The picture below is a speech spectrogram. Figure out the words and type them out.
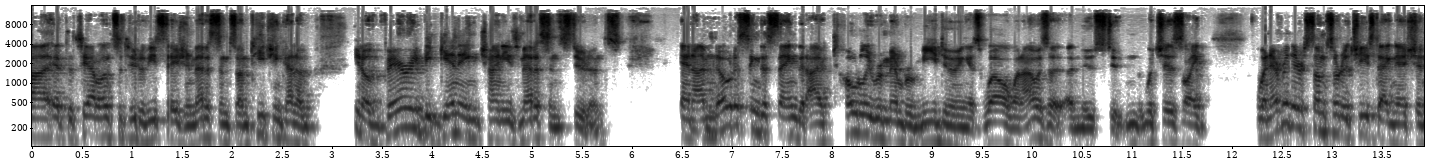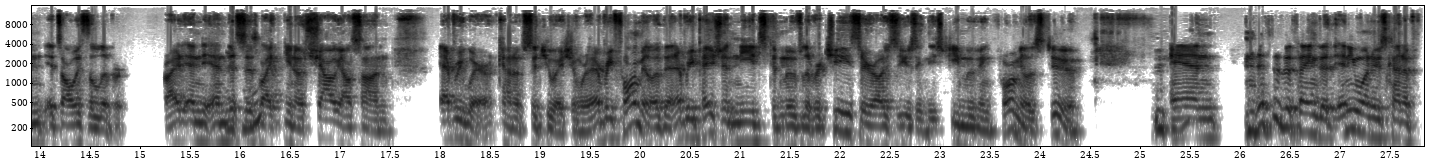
uh, at the Seattle Institute of East Asian Medicine. So I'm teaching kind of you know, very beginning Chinese medicine students. And I'm noticing this thing that I totally remember me doing as well when I was a, a new student, which is like whenever there's some sort of chi stagnation, it's always the liver, right? And and this mm-hmm. is like you know Xiao Yao San everywhere kind of situation where every formula that every patient needs to move liver chi, so you're always using these chi moving formulas too. Mm-hmm. And this is the thing that anyone who's kind of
